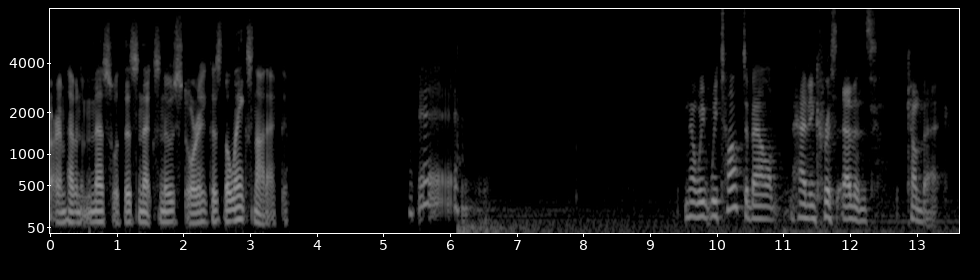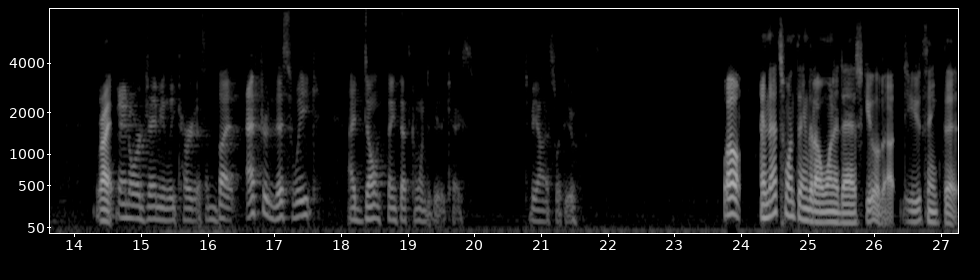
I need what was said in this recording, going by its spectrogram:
Sorry, I'm having to mess with this next news story because the link's not active. Eh. Now we we talked about having Chris Evans come back. Right. and or Jamie Lee Curtis. But after this week, I don't think that's going to be the case. To be honest with you. Well, and that's one thing that I wanted to ask you about. Do you think that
